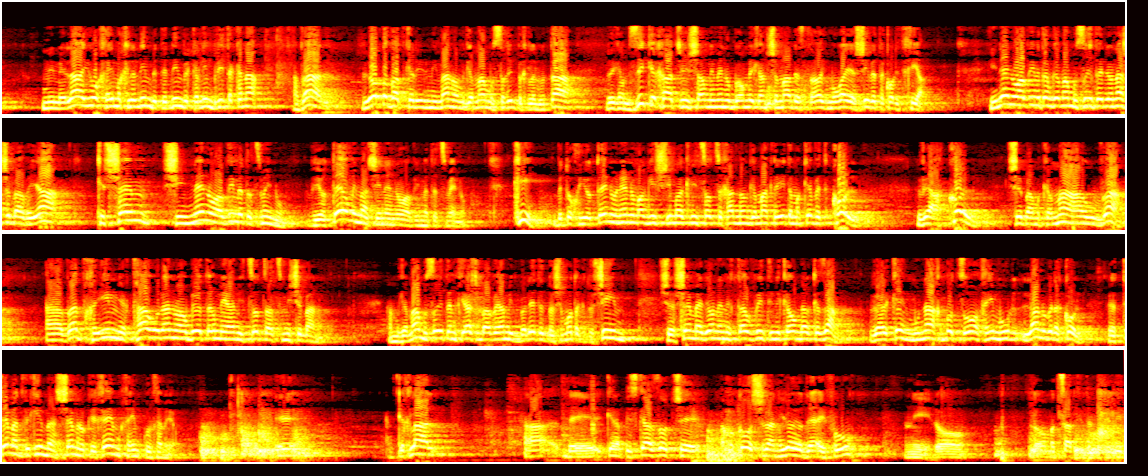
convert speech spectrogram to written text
וממילא היו החיים הכללים בטלים וקלים בלי תקנה. אבל לא טובת כליל ממנו המגמה המוסרית בכללותה וגם זיק אחד שנשאר ממנו בעומק הנשמה בהסתרה גמורה ישיב את הכל לתחייה. הננו אוהבים את המגמה המוסרית העליונה שבהוויה כשם שהננו אוהבים את עצמנו ויותר ממה שהננו אוהבים את עצמנו. כי בתוך היותנו הננו מרגישים רק ניצוץ אחד מהמגמה הכללית המקבת כל והכל שבמקמה האהובה אהבת חיים יקרו לנו הרבה יותר מהניצוץ העצמי שבנו. המגמה המוסרית הנקייה שבהוויה מתבלטת בשמות הקדושים שהשם העליון הנכתב ובלתי ניכר ומרכזם ועל כן מונח בו צרור החיים הוא לנו ולכל ואתם הדבקים בהשם אלוקיכם חיים כולכם היום. אה, ככלל כן, הפסקה הזאת שהמקור שלה אני לא יודע איפה הוא אני לא, לא מצאתי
